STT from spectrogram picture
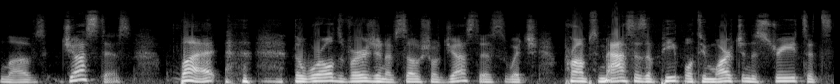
loves justice. But the world's version of social justice, which prompts masses of people to march in the streets, it's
